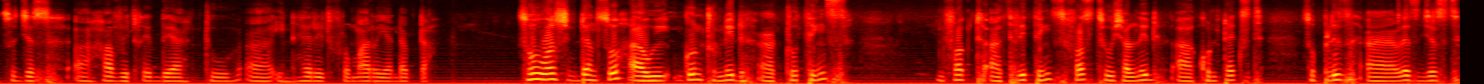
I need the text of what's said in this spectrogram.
So just uh, have it right there to uh, inherit from array adapter. So once we've done so uh, we're going to need uh, two things. In fact uh, three things. First we shall need uh, context. So please let's just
